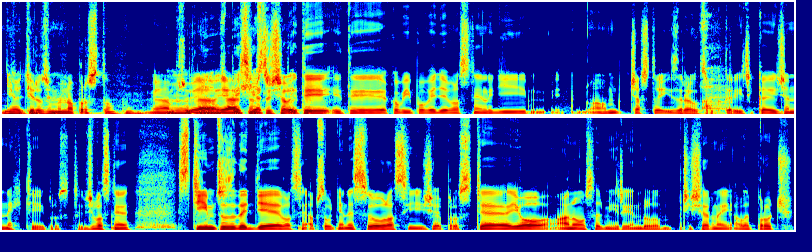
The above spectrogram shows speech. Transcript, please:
Já ti rozumím naprosto. Já, hmm, já, já jsem slyšel i ty, i ty jako výpovědi vlastně lidí, často i Izraelců, kteří říkají, že nechtějí prostě, že vlastně s tím, co se teď děje, vlastně absolutně nesouhlasí, že prostě jo, ano, sedmý říjen byl příšerný, ale proč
